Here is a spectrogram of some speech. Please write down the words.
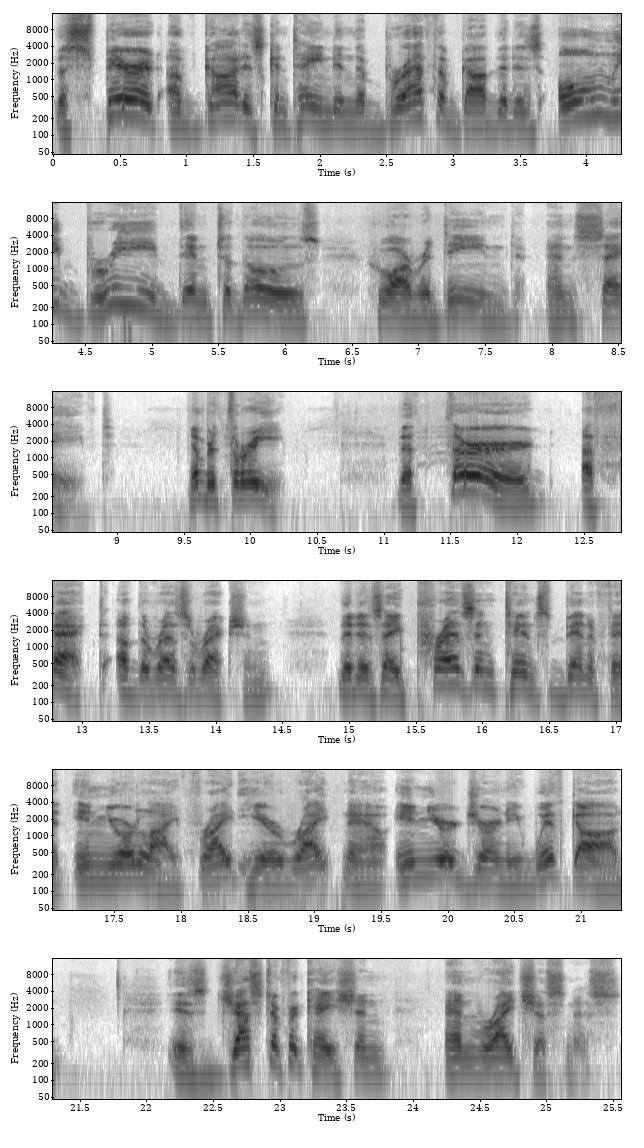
The Spirit of God is contained in the breath of God that is only breathed into those who are redeemed and saved. Number three, the third effect of the resurrection that is a present tense benefit in your life, right here, right now, in your journey with God, is justification and righteousness.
